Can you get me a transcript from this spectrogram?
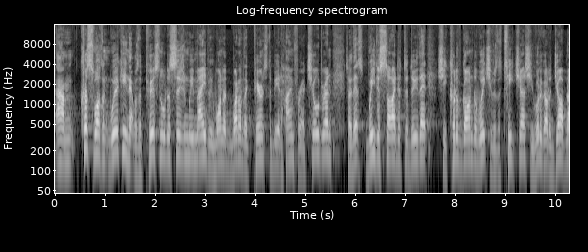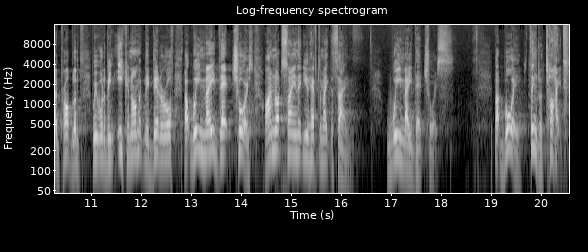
Um, Chris wasn't working. That was a personal decision we made. We wanted one of the parents to be at home for our children. So that's, we decided to do that. She could have gone to work. She was a teacher. She would have got a job, no problem. We would have been economically better off. But we made that choice. I'm not saying that you have to make the same. We made that choice. But boy, things were tight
